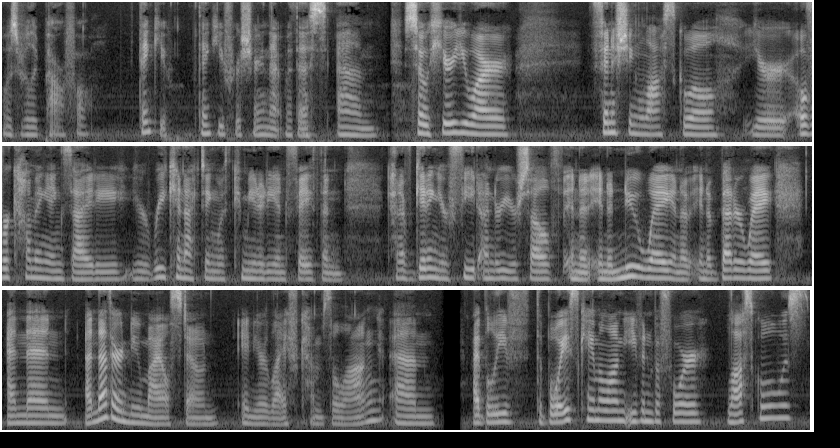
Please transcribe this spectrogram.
was really powerful. Thank you. Thank you for sharing that with us. Um, so here you are finishing law school, you're overcoming anxiety, you're reconnecting with community and faith, and kind of getting your feet under yourself in a, in a new way, in a, in a better way. And then another new milestone in your life comes along. Um, I believe the boys came along even before law school was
